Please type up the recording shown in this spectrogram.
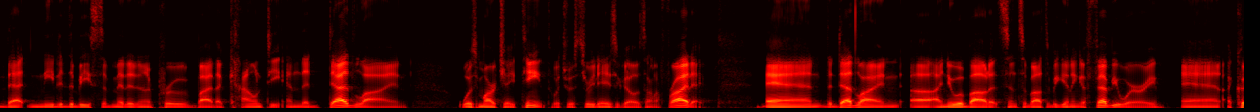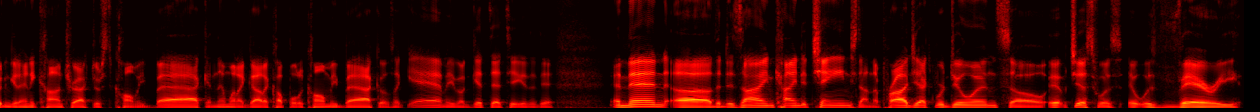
that needed to be submitted and approved by the county. And the deadline was March 18th, which was three days ago. It was on a Friday. And the deadline, uh, I knew about it since about the beginning of February, and I couldn't get any contractors to call me back. And then when I got a couple to call me back, I was like, yeah, maybe I'll get that to you. And then uh, the design kind of changed on the project we're doing, so it just was it was very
